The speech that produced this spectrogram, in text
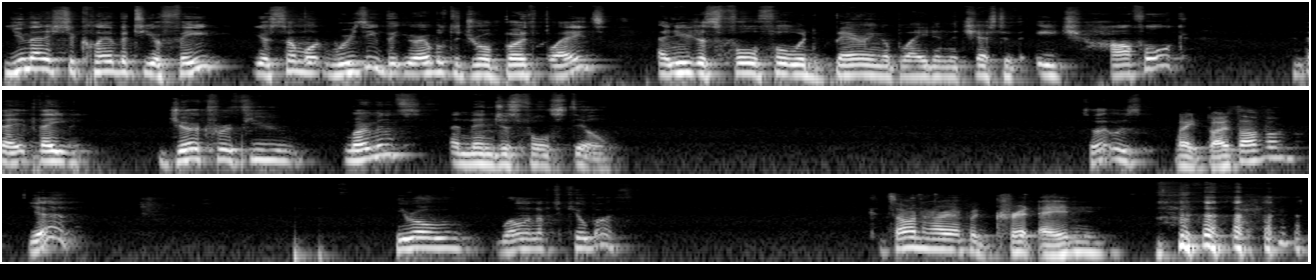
You manage to clamber to your feet. You're somewhat woozy, but you're able to draw both blades, and you just fall forward, bearing a blade in the chest of each half orc. They they jerk for a few moments and then just fall still. So that was Wait, both of them? yeah. He rolled well enough to kill both. Can someone hurry up and crit Aiden?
